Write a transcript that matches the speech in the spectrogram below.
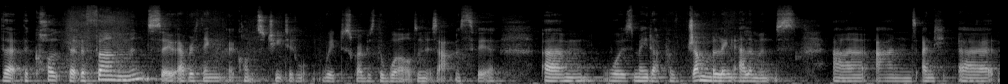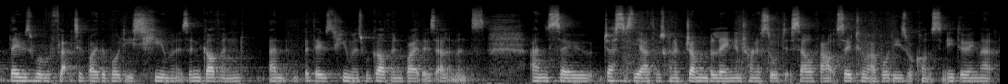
that the that the firmament, so everything that constituted what we describe as the world and its atmosphere, um, was made up of jumbling elements, uh, and and uh, those were reflected by the body's humours and governed, and those humours were governed by those elements, and so just as the earth was kind of jumbling and trying to sort itself out, so too our bodies were constantly doing that,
